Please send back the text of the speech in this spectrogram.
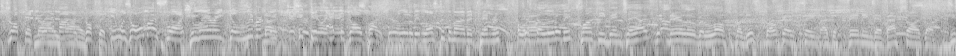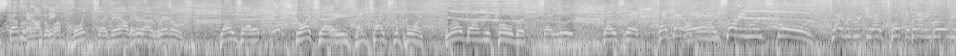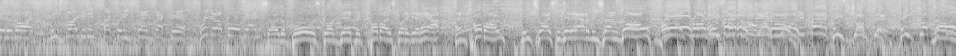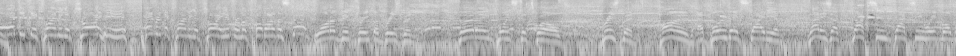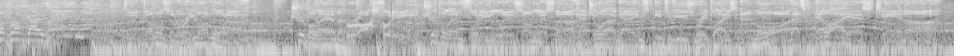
dropped it. No Liam Martin has dropped it. It was almost like Cleary deliberately No, kicked it reviewing at the angles. goalpost. They're a little bit lost at the moment, Penrith. Just a little bit clunky, Benteo. They- They're a little bit lost, but this Broncos team are defending their backsides off. You start looking And I for the think, one point. So now they There go. Reynolds. Goes at it, strikes at it, and takes the point. Well done, you called it. So Luke goes left. They go there, and Soni Luke scores. David Riccio talked about him earlier tonight. He's made an impact when he's been back there. Bring it up all game. So the ball has gone dead, but Cobbo's got to get out. And Cobbo, he tries to get out of his own goal. And they oh, drive he's back. Oh, he's back. He's dropped it. He's dropped the ball. I think they're claiming a try here. Penrith are claiming a try here from a Cobbo mistake. What a victory for Brisbane. 13 points to 12. Brisbane, home at Bluebet Stadium. That is a gutsy, gutsy win by the Broncos. For McDonald's and Rheem Water, Triple M rocks footy. Triple M footy lives on listener. Catch all our games, interviews, replays, and more. That's L I S T N R.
